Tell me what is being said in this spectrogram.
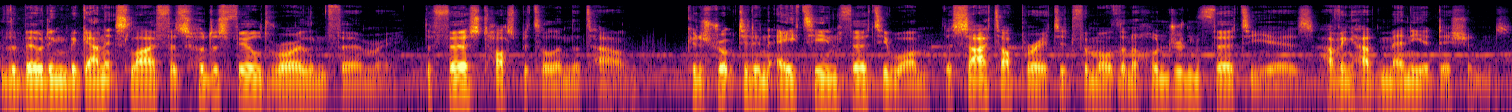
The building began its life as Huddersfield Royal Infirmary, the first hospital in the town. Constructed in 1831, the site operated for more than 130 years, having had many additions,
